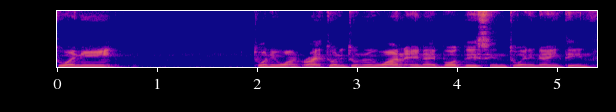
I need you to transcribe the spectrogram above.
2021, right? 2021, and I bought this in 2019.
